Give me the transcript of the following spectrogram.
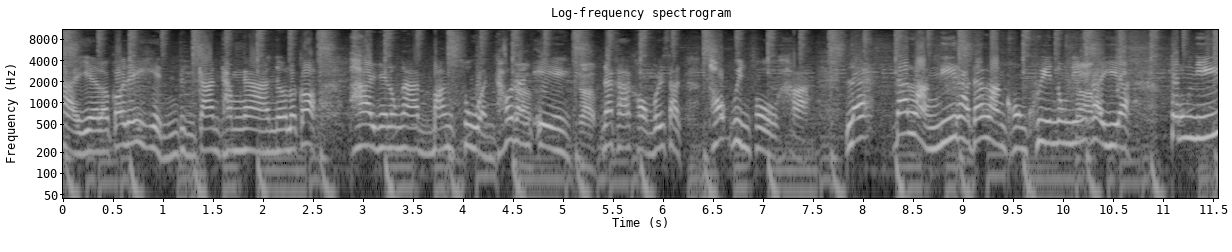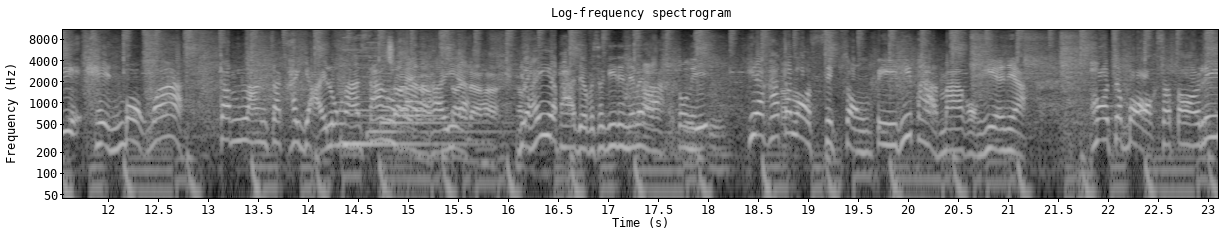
ค่ะเฮียเราก็ได้เห็นถึงการทำงานเนอะแล้วก็ภายในโรงงานบางส่วนเท่านั้นครับเองครับนะคะ ของบริษัทท็อปวินโฟค่ะ และด้านหลังนี้ค่ะ ด้านหลังของควีนตรงนี้ครับ ค่ะเฮียตรงนี้เห็นบอกว่ากำลังจะขยายโรงงานสร้างโรงงานใช่นะครัคะบเฮีย ใช่แล้วฮะ เดี๋ยวให้เฮียพาเดี๋ยวไปสักนิดนึงได้ไหมครัคะบ ตรงนี้โอเคเฮียคะตลอด 12 ปีที่ผ่านมาของเฮียเนี่ย พอจะบอกสตอรี่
